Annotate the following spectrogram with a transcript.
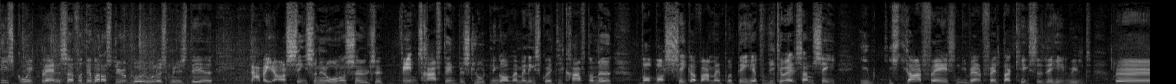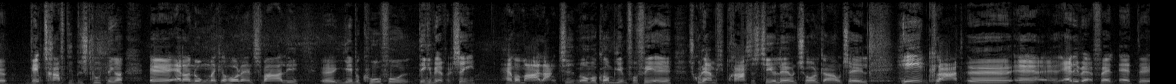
de skulle ikke blande sig, for det var der styr på i Udenrigsministeriet der vil jeg også se sådan en undersøgelse. Hvem traf den beslutning om, at man ikke skulle have de kræfter med? Hvor, hvor sikker var man på det her? For vi kan jo alle sammen se, i, i startfasen i hvert fald, der kiksede det helt vildt. Øh, hvem traf de beslutninger? Øh, er der nogen, man kan holde ansvarlig? Øh, Jeppe Kofod, det kan vi i hvert fald se. Han var meget lang tid med om at komme hjem fra ferie. Skulle nærmest presses til at lave en tolkeaftale. Helt klart øh, er, det i hvert fald, at øh,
